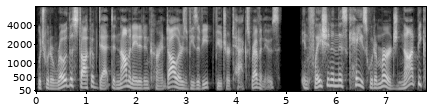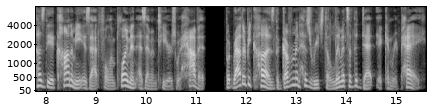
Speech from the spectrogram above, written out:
which would erode the stock of debt denominated in current dollars vis a vis future tax revenues. Inflation in this case would emerge not because the economy is at full employment as MMTers would have it, but rather because the government has reached the limits of the debt it can repay.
